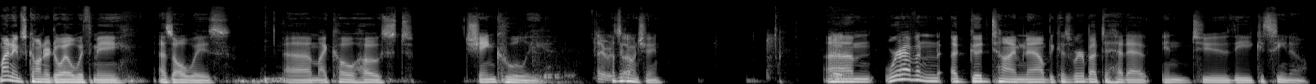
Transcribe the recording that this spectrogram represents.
My name's Connor Doyle. With me, as always, uh, my co-host Shane Cooley. hey, How's it up? going, Shane? Um, we're having a good time now because we're about to head out into the casino.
